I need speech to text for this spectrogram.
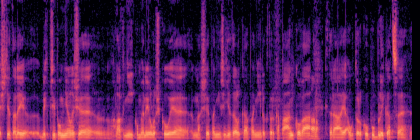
Ještě tady bych připomněl, že hlavní komedioložkou je naše paní ředitelka, paní doktorka Pánková, ano. která je autorkou publikace eh,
